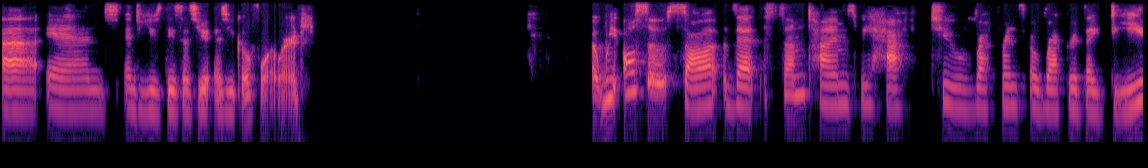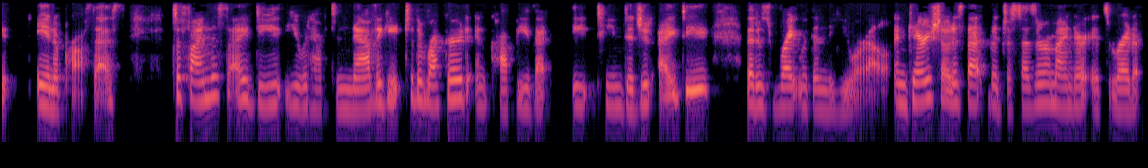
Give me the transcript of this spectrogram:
uh, and, and use these as you, as you go forward. We also saw that sometimes we have to reference a records ID in a process. To find this ID, you would have to navigate to the record and copy that 18 digit ID that is right within the URL. And Carrie showed us that, but just as a reminder, it's right up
